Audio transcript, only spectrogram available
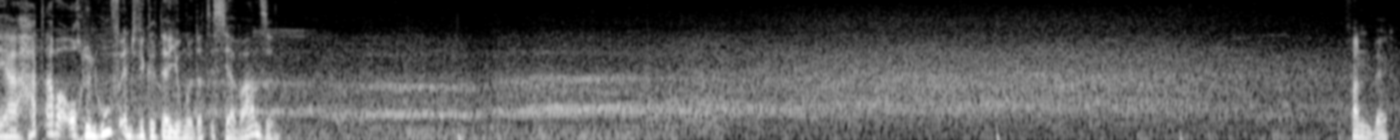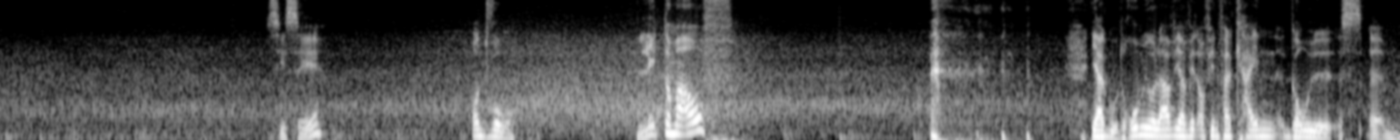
Der hat aber auch einen Huf entwickelt, der Junge. Das ist ja Wahnsinn. Vandenberg. Cissé. Und wo? Legt nochmal auf. ja gut, Romeo Lavia wird auf jeden Fall kein Goal... Ähm,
